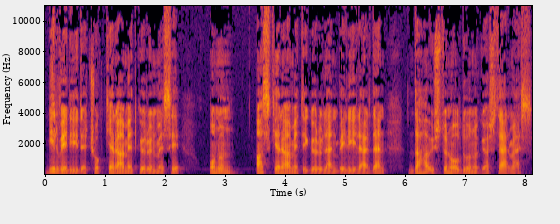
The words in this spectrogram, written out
Bir velide çok keramet görülmesi onun az kerameti görülen velilerden daha üstün olduğunu göstermez.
